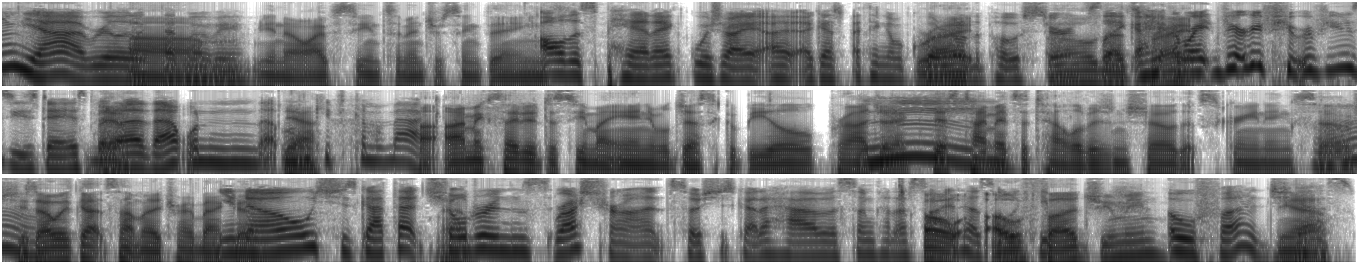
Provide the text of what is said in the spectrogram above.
Mm, yeah, I really like that Um, movie. You know, I've seen some interesting things. All this panic, which I, I, I guess I think I'm quoted Right. on the poster. Oh, it's like that's I, I write very few reviews these days, but Yeah. uh, that one, that Yeah. one keeps coming back. Uh, I'm excited to see my annual Jessica Biel project. This Mm. time it's a television show that's screening, so she's always got something to try back. you know, she's got that children's restaurant, so she's got to have some kind of side oh, hustle. oh, to keep- fudge, you mean? Oh, fudge. Yeah, Yes.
